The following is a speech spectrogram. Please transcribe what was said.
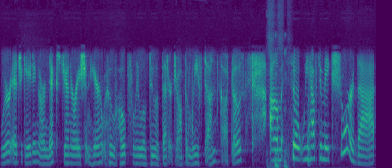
we're educating our next generation here who hopefully will do a better job than we've done, God knows. Um, so we have to make sure that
